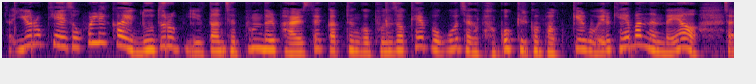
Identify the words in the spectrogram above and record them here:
자, 이렇게 해서 홀리카 누드롭 일단 제품들 발색 같은 거 분석해보고 제가 바꿔낄 건 바꿔끼고 이렇게 해봤는데요. 자,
